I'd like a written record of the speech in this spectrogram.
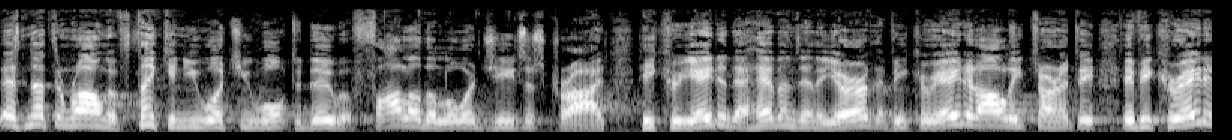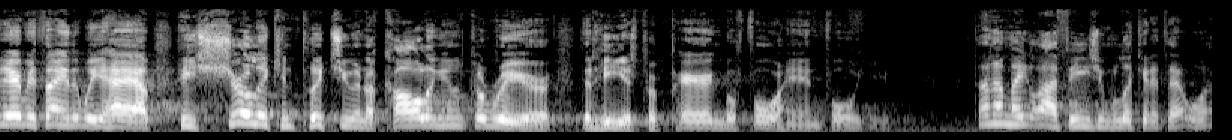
There's nothing wrong with thinking you what you want to do, but follow the Lord Jesus Christ. He created the heavens and the earth. If He created all eternity, if He created everything that we have, He surely can put you in a calling and career that He is preparing beforehand for you. Doesn't that make life easier when we look at it that way?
